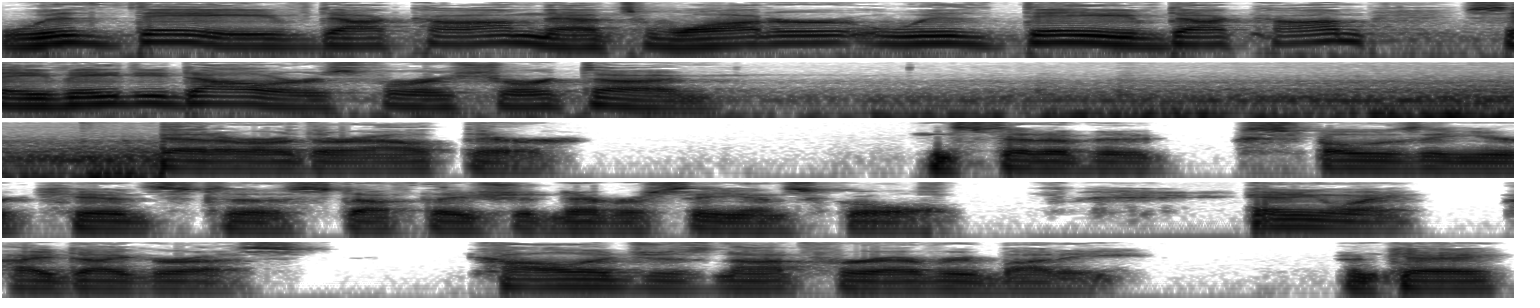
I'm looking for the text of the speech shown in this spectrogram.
waterwithdave.com. That's waterwithdave.com. Save $80 for a short time. That are they're out there instead of exposing your kids to stuff they should never see in school. Anyway, I digress. College is not for everybody. Okay.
